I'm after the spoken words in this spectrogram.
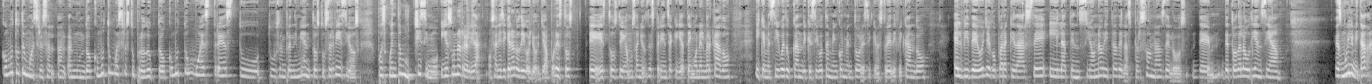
cómo tú te muestres al, mundo, cómo tú muestres tu producto, cómo tú muestres tus emprendimientos, tus servicios, pues cuenta muchísimo y es una realidad. O sea, ni siquiera lo digo yo, ya por estos, eh, estos, digamos, años de experiencia que ya tengo en el mercado y que me sigo educando y que sigo también con mentores y que me estoy edificando, el video llegó para quedarse y la atención ahorita de las personas, de, los, de, toda la audiencia, es muy limitada.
